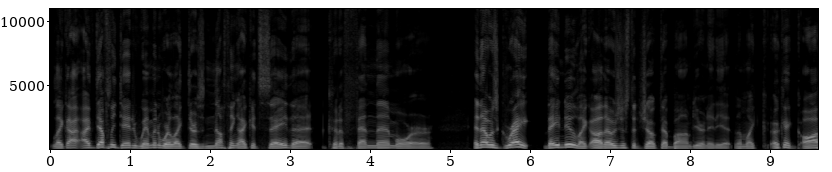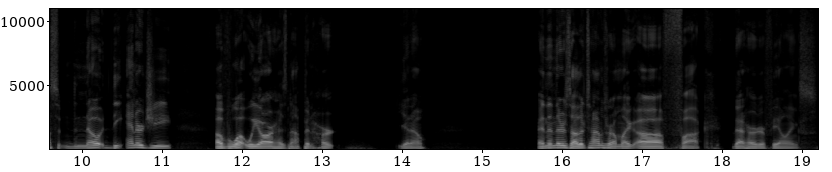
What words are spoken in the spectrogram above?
Like I, I've definitely dated women where like there's nothing I could say that could offend them or and that was great. They knew like, oh, that was just a joke that bombed. You're an idiot. And I'm like, okay, awesome. No, the energy of what we are has not been hurt. You know. And then there's other times where I'm like, oh fuck, that hurt her feelings.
